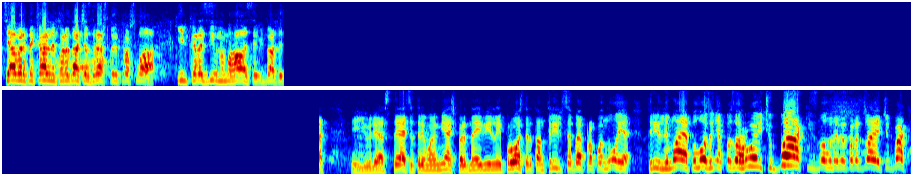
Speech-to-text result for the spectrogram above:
ця вертикальна передача зрештою пройшла. Кілька разів намагалася віддати. І Юлія Стець отримує м'яч, перед нею вільний простір. Там Тріль себе пропонує. Тріль немає положення поза грою. Чубак і знову не випереджає Чубак.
